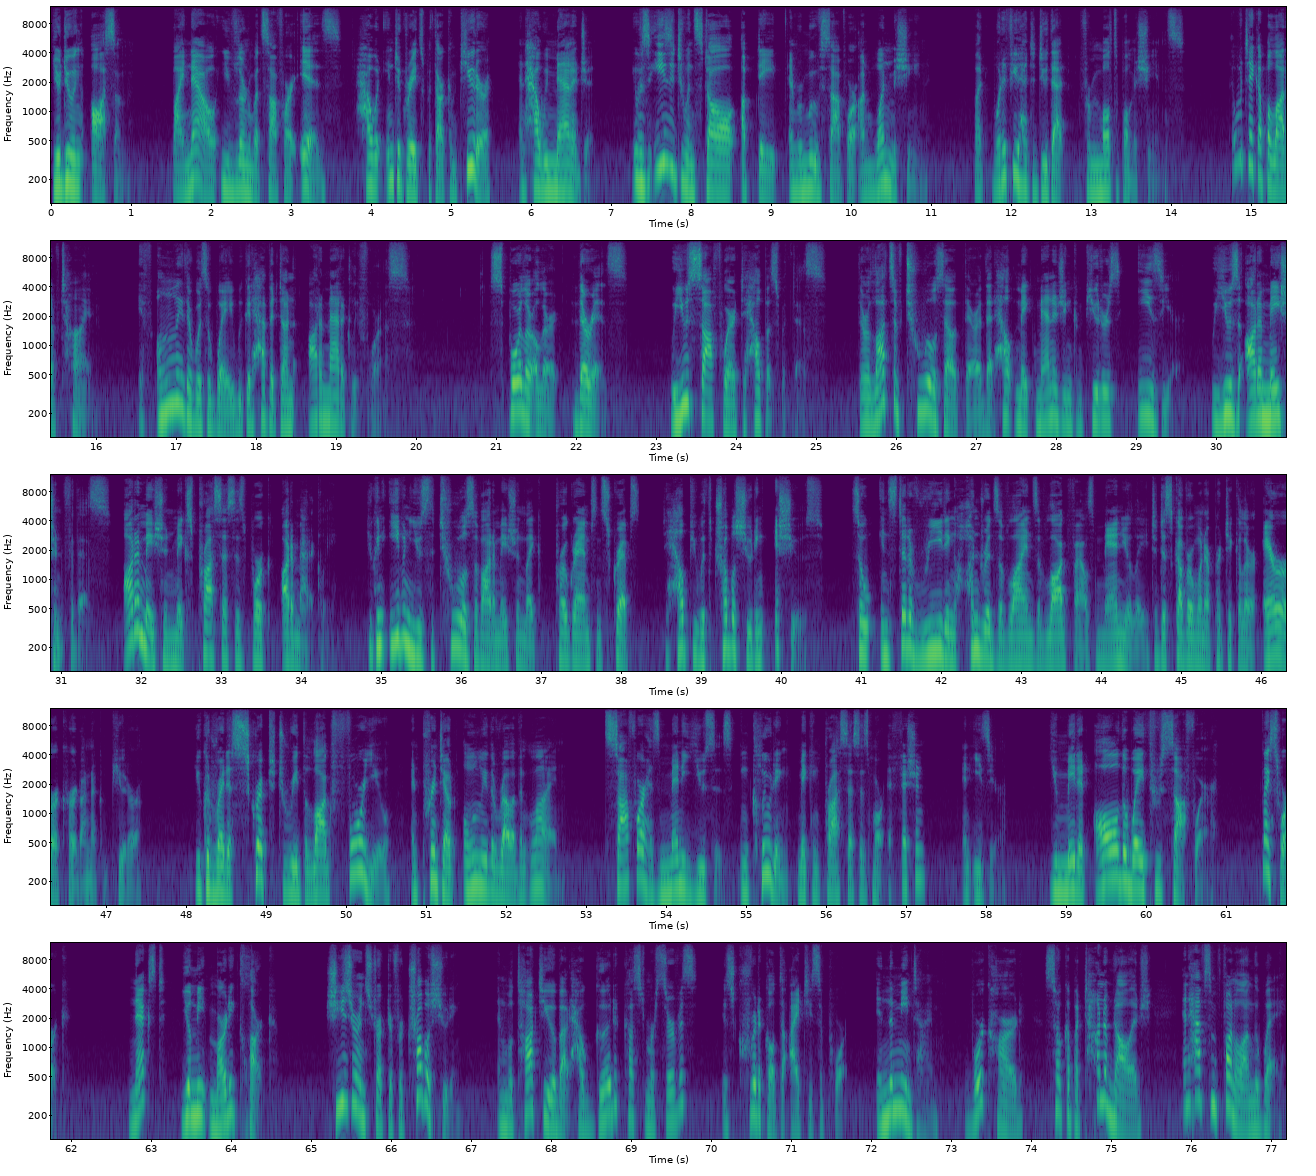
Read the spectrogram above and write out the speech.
You're doing awesome. By now, you've learned what software is, how it integrates with our computer, and how we manage it. It was easy to install, update, and remove software on one machine. But what if you had to do that for multiple machines? That would take up a lot of time. If only there was a way we could have it done automatically for us. Spoiler alert, there is. We use software to help us with this. There are lots of tools out there that help make managing computers easier. We use automation for this. Automation makes processes work automatically. You can even use the tools of automation like programs and scripts to help you with troubleshooting issues. So instead of reading hundreds of lines of log files manually to discover when a particular error occurred on a computer, you could write a script to read the log for you and print out only the relevant line. Software has many uses, including making processes more efficient and easier. You made it all the way through software. Nice work. Next, you'll meet Marty Clark. She's your instructor for troubleshooting and will talk to you about how good customer service is critical to IT support. In the meantime, work hard, soak up a ton of knowledge, and have some fun along the way.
